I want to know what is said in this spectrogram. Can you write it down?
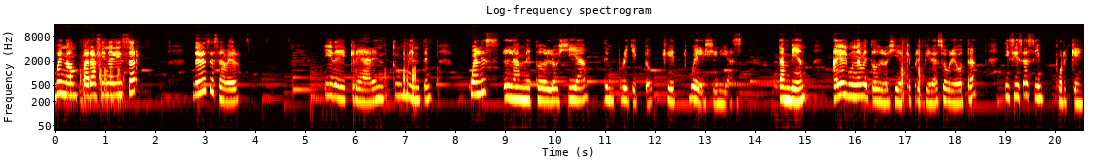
Bueno, para finalizar, debes de saber y de crear en tu mente cuál es la metodología de un proyecto que tú elegirías. También, ¿hay alguna metodología que prefieras sobre otra? Y si es así, ¿por qué?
